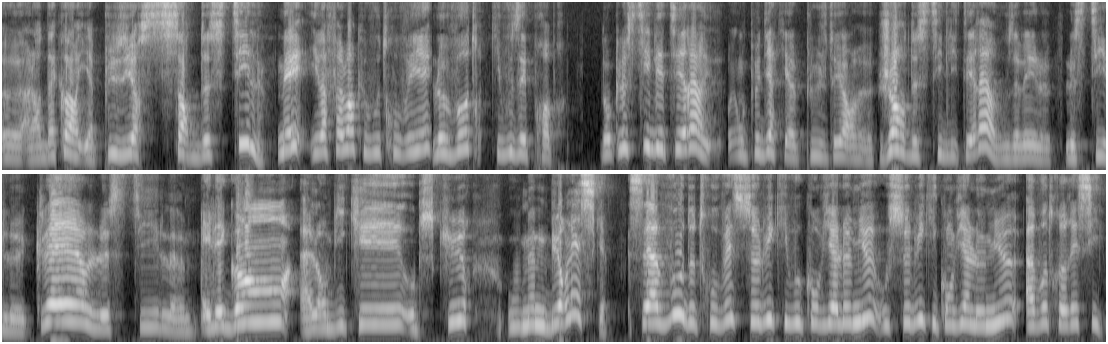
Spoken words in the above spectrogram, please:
euh, alors d'accord, il y a plusieurs sortes de styles, mais il va falloir que vous trouviez le vôtre qui vous est propre. Donc le style littéraire, on peut dire qu'il y a plusieurs euh, genres de style littéraire. Vous avez le, style clair, le style euh, élégant, alambiqué, obscur ou même burlesque. C'est à vous de trouver celui qui vous convient le mieux ou celui qui convient le mieux à votre récit.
